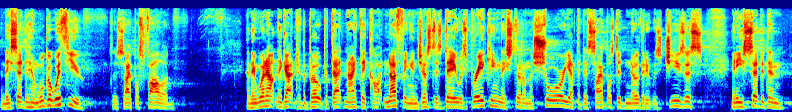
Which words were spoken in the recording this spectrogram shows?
And they said to him, We'll go with you. The disciples followed. And they went out and they got into the boat, but that night they caught nothing. And just as day was breaking, they stood on the shore, yet the disciples didn't know that it was Jesus. And he said to them,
